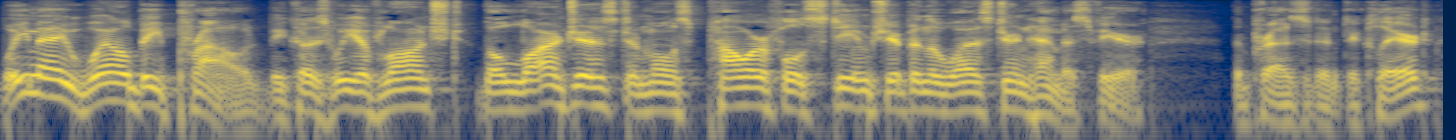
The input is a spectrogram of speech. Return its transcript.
We may well be proud because we have launched the largest and most powerful steamship in the Western Hemisphere, the President declared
